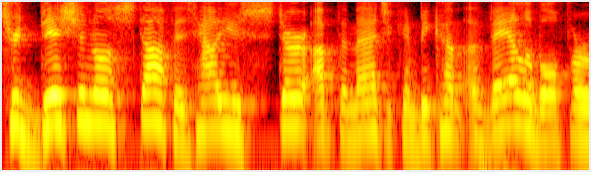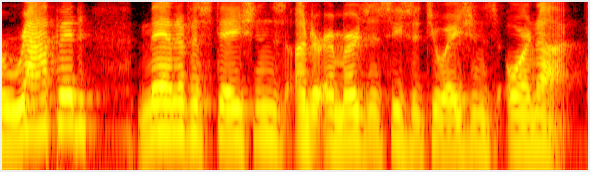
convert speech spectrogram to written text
traditional stuff is how you stir up the magic and become available for rapid manifestations under emergency situations or not.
